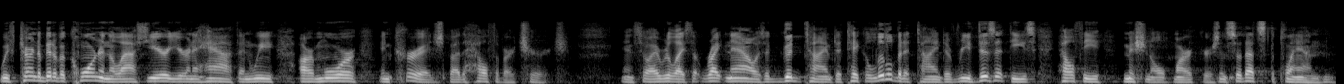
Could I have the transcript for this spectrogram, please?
We've turned a bit of a corner in the last year, year and a half, and we are more encouraged by the health of our church. And so I realize that right now is a good time to take a little bit of time to revisit these healthy missional markers. And so that's the plan.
